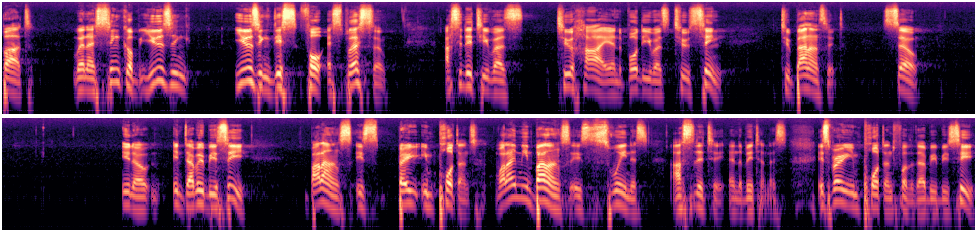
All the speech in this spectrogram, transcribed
But when I think of using, using this for espresso, acidity was too high and the body was too thin to balance it. So, you know, in WBC, balance is very important. What I mean balance is sweetness, acidity, and bitterness. It's very important for the WBC.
